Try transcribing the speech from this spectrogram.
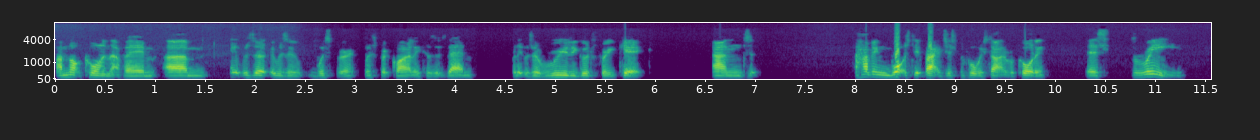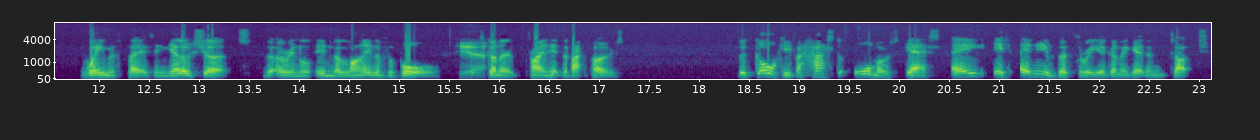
I'm not calling that for him. Um, it was a it was a whisper whisper it quietly because it's them, but it was a really good free kick. And having watched it back just before we started recording, there's three Weymouth players in yellow shirts that are in in the line of the ball yeah, that's going to try and hit the back post. The goalkeeper has to almost guess a if any of the three are going to get in touch,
